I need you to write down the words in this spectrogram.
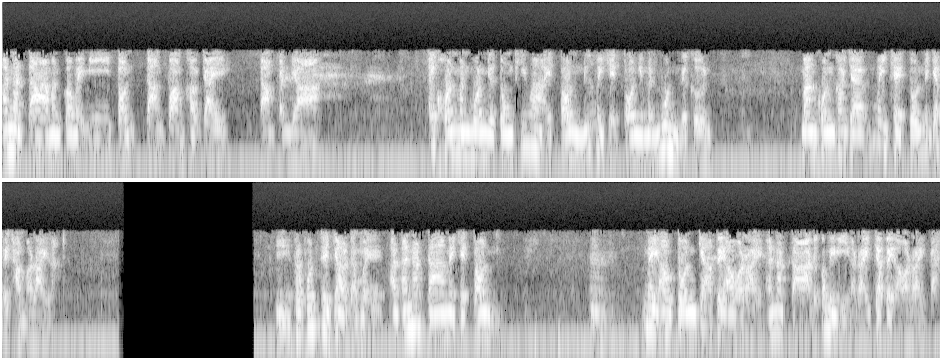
อนัตตามันก็ไม่มีตนตามความเข้าใจตามปัญญา ไอ้คนมันวนอยู่ตรงที่ว่า ไอ้ตนหรือไม่ใช่ตนนี่มันวุ่นเหลือเกิน บางคนเขาจะไม่ใช่ตนนี่จะไปทำอะไรล่ะ พระพุทธเจ้าทำไมอนัตตาไม่ใช่ตนไม่เอาตนจะไปเอาอะไร อนัตตาเดี๋ยวก็ไม่มีอะไร จะไปเอาอะไรกัน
